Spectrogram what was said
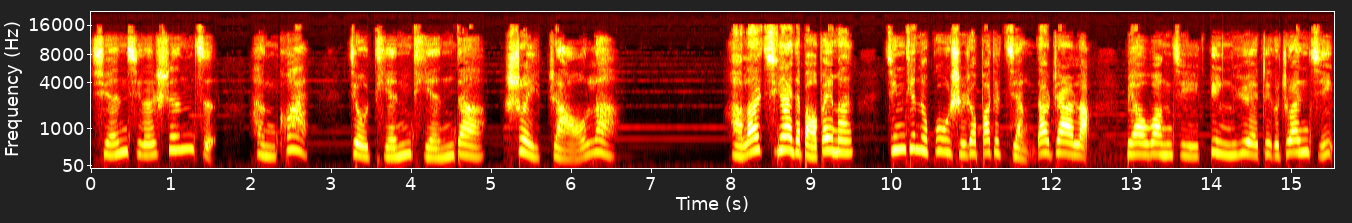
蜷起了身子，很快。就甜甜的睡着了。好了，亲爱的宝贝们，今天的故事肉包就讲到这儿了。不要忘记订阅这个专辑，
